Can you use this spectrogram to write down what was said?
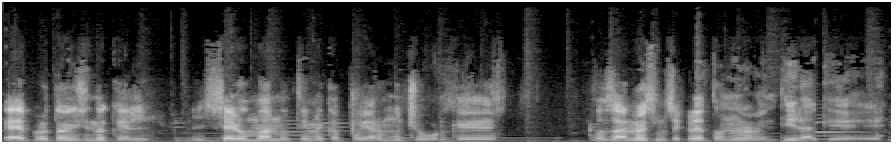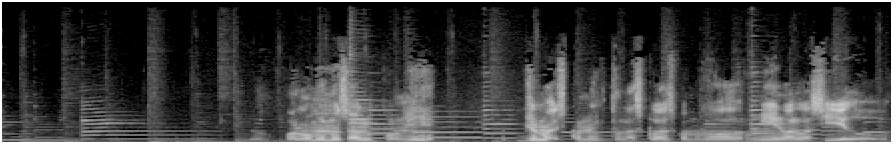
Eh, pero también diciendo que el, el, ser humano tiene que apoyar mucho porque, o sea, no es un secreto ni una mentira que por lo menos hablo por mí, yo no desconecto las cosas cuando me voy a dormir o algo así, o,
